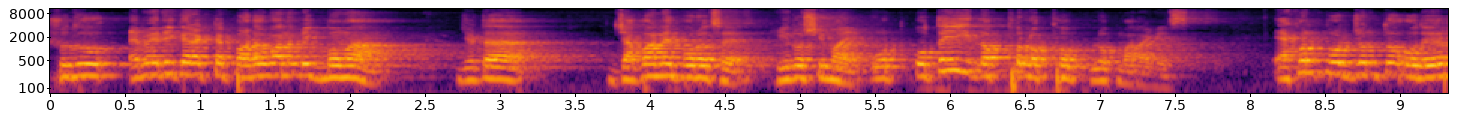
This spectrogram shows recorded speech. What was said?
শুধু আমেরিকার একটা পারমাণবিক বোমা যেটা জাপানে পড়েছে হিরোসীমায় ওতেই লক্ষ লক্ষ লোক মারা গেছে। এখন পর্যন্ত ওদের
